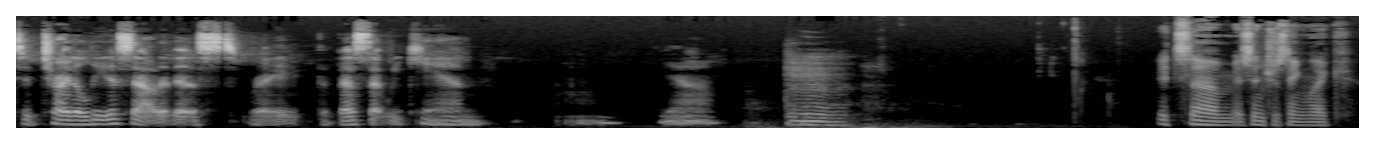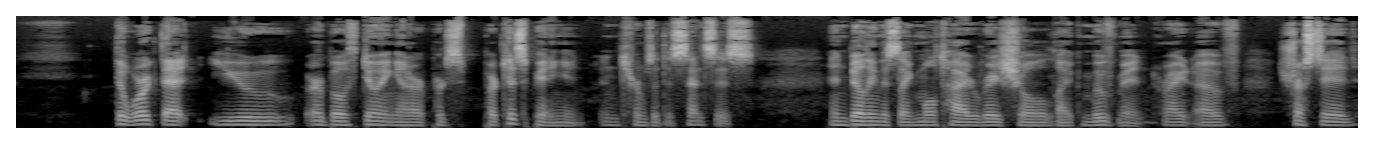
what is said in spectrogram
to try to lead us out of this, right? The best that we can. Um, yeah. Mm. It's um it's interesting like the work that you are both doing and are participating in in terms of the census and building this like multiracial like movement, right, of trusted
